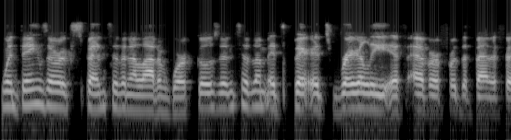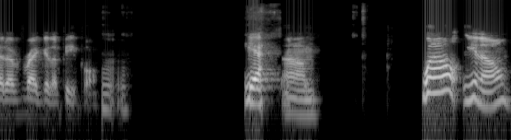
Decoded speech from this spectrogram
when things are expensive and a lot of work goes into them, it's it's rarely, if ever, for the benefit of regular people. Mm-mm. Yeah. Um, well, you know,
